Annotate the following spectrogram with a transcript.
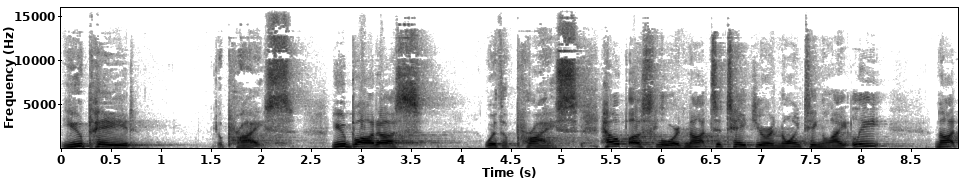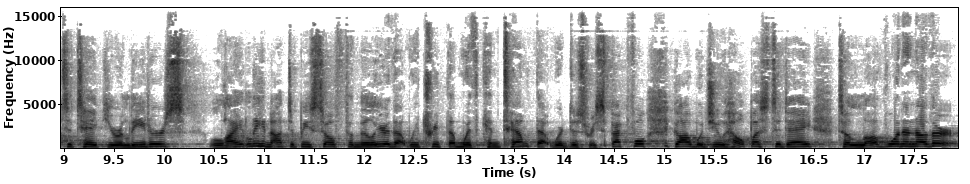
You paid a price. You bought us with a price. Help us, Lord, not to take your anointing lightly, not to take your leaders lightly, not to be so familiar that we treat them with contempt, that we're disrespectful. God, would you help us today to love one another?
